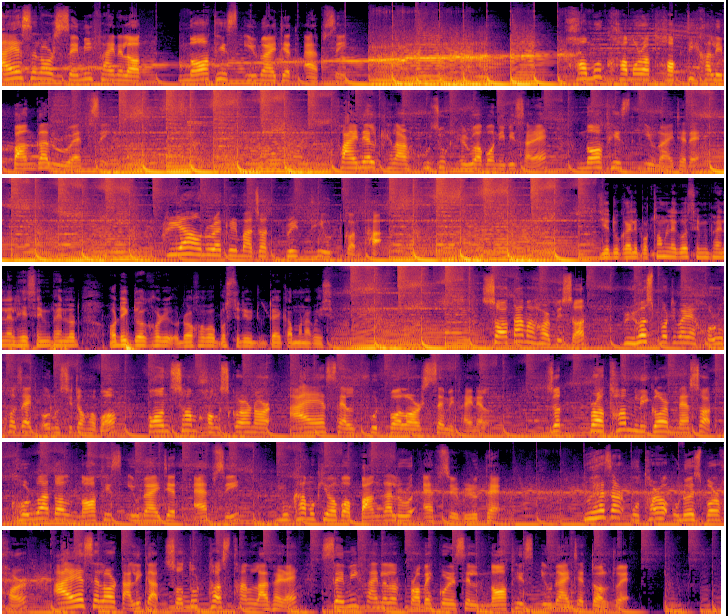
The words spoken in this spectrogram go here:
আই S এলৰ semi ফাইনেলত north east united F C সমুখ সমৰত শক্তিশালী বাংগালুৰু এফ চি ফাইনেল খেলাৰ সুযোগ হেৰুৱাব নিবিচাৰে নৰ্থ ইষ্ট ইউনাইটেডে ক্ৰীড়া অনুৰাগীৰ মাজত বৃদ্ধি উৎকণ্ঠা। যিহেতু কালি প্ৰথম লেগৰ ছেমি ফাইনেল সেই ছেমি ফাইনেলত অধিক দৰ্শক দৰ্শকৰ উপস্থিতি দুটাই কামনা কৰিছে। ছটা মাহৰ পিছত বৃহস্পতিবাৰে সৰু সজাইত অনুষ্ঠিত হ'ব পঞ্চম সংস্কৰণৰ আই এছ এল ফুটবলৰ ছেমি ফাইনেল য'ত প্ৰথম লীগৰ মেচত ঘৰুৱা দল North East United F C মুখামুখি হ'ব বাংগালুৰু এফ চিৰ বিৰুদ্ধে। দুহেজাৰ ওঠৰ ঊনৈছ বৰ্ষৰ আই এছ এলৰ তালিকাত চতুৰ্থ স্থান লাভেৰে ছেমি ফাইনেলত প্ৰৱেশ কৰিছিল নৰ্থ ইষ্ট ইউনাইটেড দলটোৱে।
